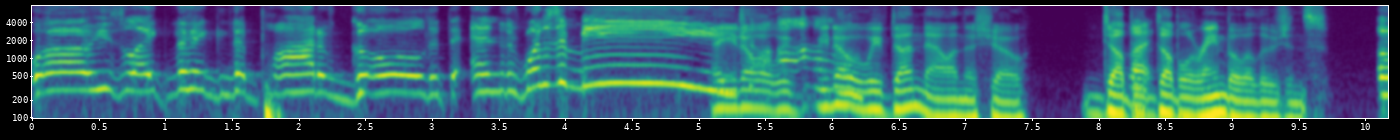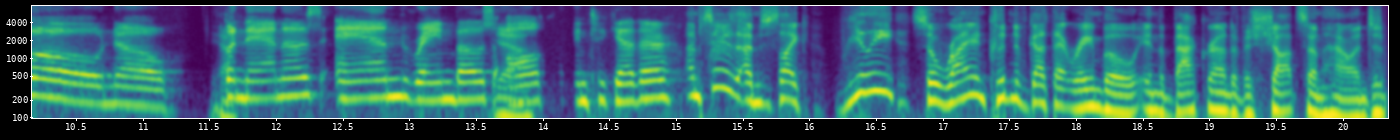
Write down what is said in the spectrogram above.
Whoa, he's like the the pot of gold at the end of the. What does it mean? Hey, you know what we've you know what um, we've done now on the show? Double What? double rainbow illusions. Oh no, Yeah. bananas and rainbows Yeah. all coming together. I'm serious. I'm just like, really? So Ryan couldn't have got that rainbow in the background of his shot somehow, and just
